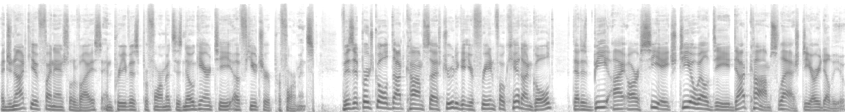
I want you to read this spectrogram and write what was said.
I do not give financial advice, and previous performance is no guarantee of future performance. Visit birchgold.com slash Drew to get your free info kit on gold. That is B I R C H G O L D dot com slash D R E W.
